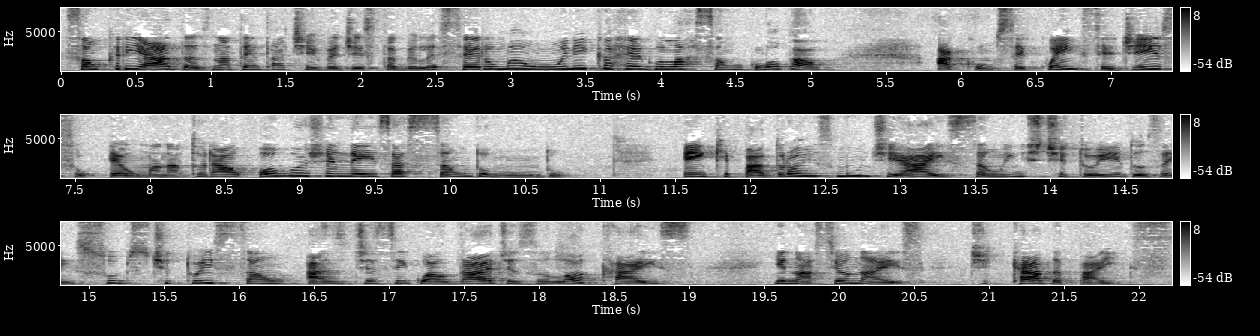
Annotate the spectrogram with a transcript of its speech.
são criadas na tentativa de estabelecer uma única regulação global. A consequência disso é uma natural homogeneização do mundo, em que padrões mundiais são instituídos em substituição às desigualdades locais e nacionais de cada país.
